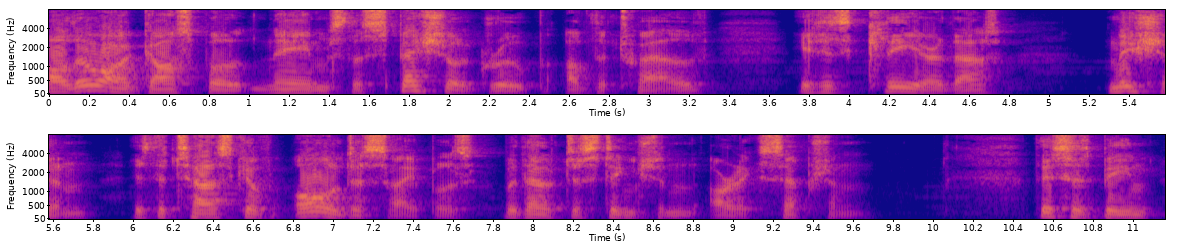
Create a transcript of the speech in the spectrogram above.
Although our Gospel names the special group of the twelve, it is clear that mission is the task of all disciples without distinction or exception. This has been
